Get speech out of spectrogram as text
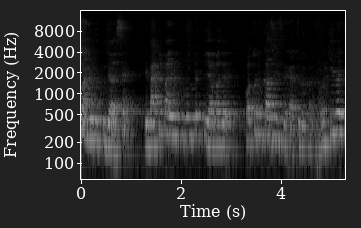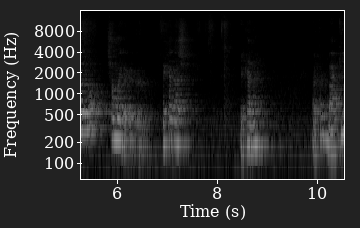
পানিটুকু যে আছে এই বাকি পানিটুকু বলতে কি আমাদের কতটুকু কাজ হয়েছে এতটুকু কাজ আমরা কি বের করব? সময়টা বের করব। এখানে আসো। এখানে। অর্থাৎ বাকি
